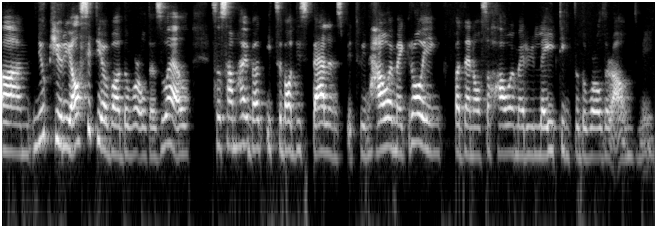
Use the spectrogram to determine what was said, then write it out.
um, new curiosity about the world as well. So somehow about, it's about this balance between how am I growing, but then also how am I relating to the world around me.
